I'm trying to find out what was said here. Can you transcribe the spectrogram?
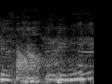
你好海绵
